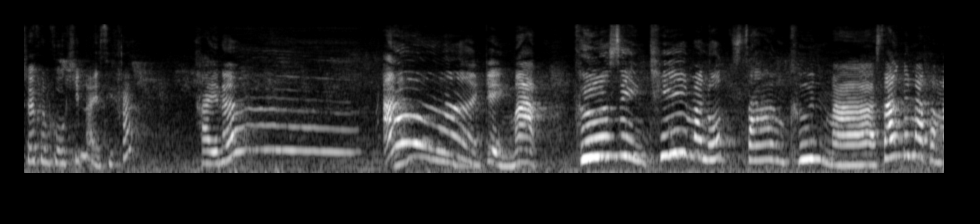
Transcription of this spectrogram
ช่วยคุณครูคิดหน่อยสิคะ ใครนะอ่าเก่งมาก คือสิ่งที่มนุษย์สร้างขึ้นมา สร้างขึ้นมาทำไม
